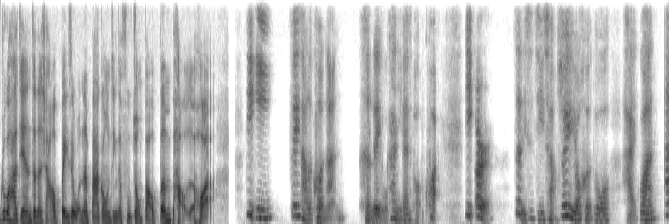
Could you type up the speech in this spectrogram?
如果他今天真的想要背着我那八公斤的负重包奔跑的话，第一非常的困难，很累，我看你应该是跑不快。第二，这里是机场，所以有很多海关、安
